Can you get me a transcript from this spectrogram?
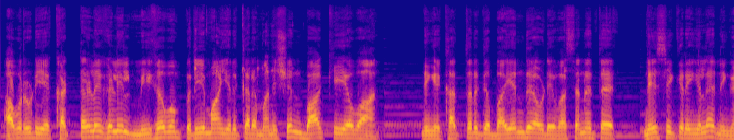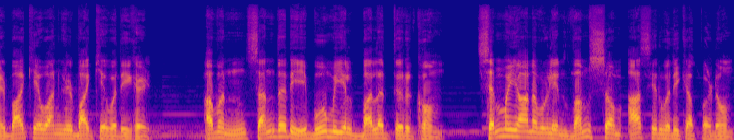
அவருடைய கட்டளைகளில் மிகவும் பிரியமாக இருக்கிற மனுஷன் பாக்கியவான். நீங்க கத்தருக்கு பயந்து அவருடைய வசனத்தை நேசிக்கிறீங்கள நீங்கள் பாக்கியவான்கள் பாக்கியவதிகள். அவன் சந்ததி பூமியில் பலத்திருக்கும். செம்மையானவர்களின் வம்சம் ஆசிர்வதிக்கப்படும்.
